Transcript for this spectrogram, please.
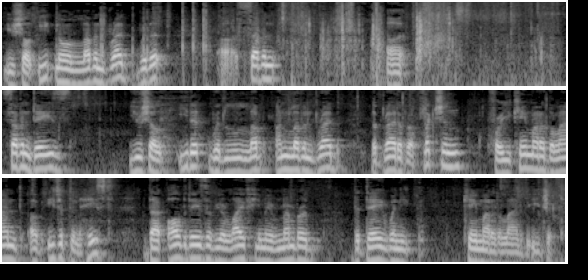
You shall eat no leavened bread with it. Uh, seven uh, seven days you shall eat it with unleavened bread, the bread of affliction, for you came out of the land of Egypt in haste, that all the days of your life you may remember the day when you came out of the land of Egypt.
